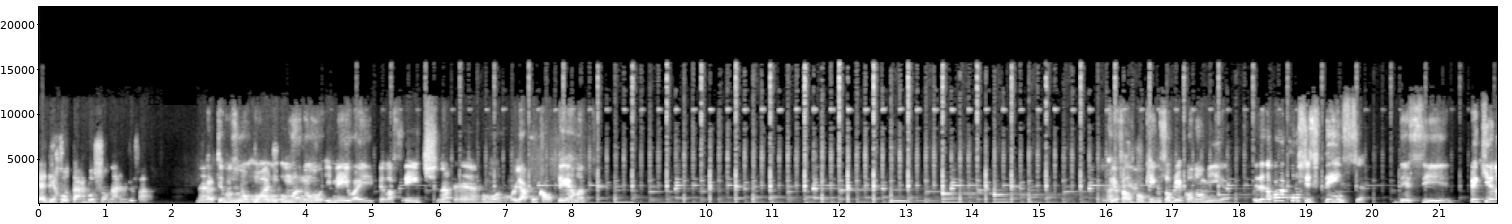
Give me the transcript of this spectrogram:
é derrotar Bolsonaro de fato. Né? temos um, pode... um, um, ano e meio aí pela frente, né? É. Vamos olhar com cautela. Queria falar um pouquinho sobre economia. Helena, qual a consistência desse pequeno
